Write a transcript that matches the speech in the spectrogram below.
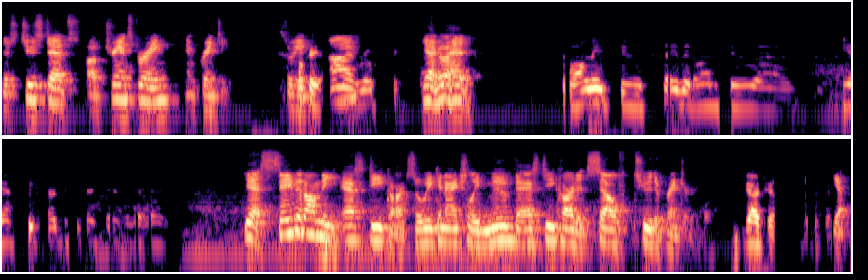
there's two steps of transferring and printing. So we Okay, uh, that real quick, yeah, go ahead. so I'll need to save it onto uh, the SD card that you guys sent, is that right? Yes, save it on the SD card so we can actually move the SD card itself to the printer. Gotcha. Yeah.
